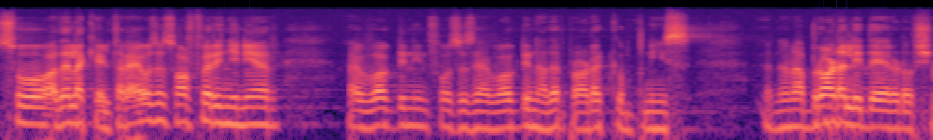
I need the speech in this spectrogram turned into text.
ಸೊ ಅದೆಲ್ಲ ಕೇಳ್ತಾರೆ. I was a software engineer I worked in Infosys I worked in other product companies ನಾನು ಅಬ್ರಾಡಲ್ಲಿದ್ದೆ ಎರಡು ವರ್ಷ.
